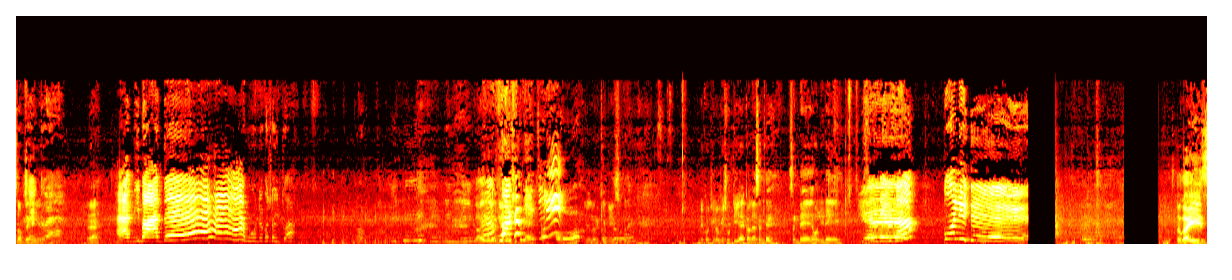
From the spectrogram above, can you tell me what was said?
सब देखेंगे। हैं? हैप्पी बर्थडे मुँह देखो सही तो है। ये लड़की नहीं सुधरेगी ये लड़की नहीं सुधरेगी निकुंज की कल की छुट्टी है कल है संडे संडे हॉलीडे हॉलीडे तो गाइस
